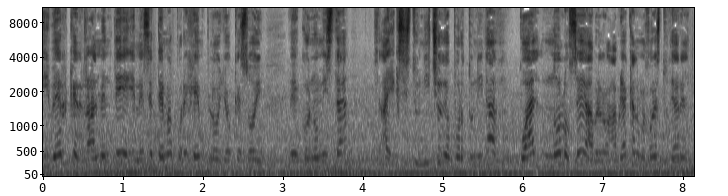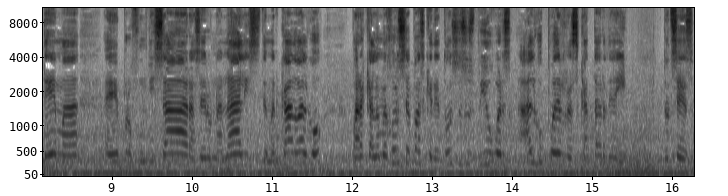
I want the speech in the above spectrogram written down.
y ver que realmente en ese tema, por ejemplo, yo que soy economista, existe un nicho de, oportuni utilidad. ¿Cuál? No lo sé. Habr- Habría que a lo mejor estudiar el tema, eh, profundizar, hacer un análisis de mercado, algo, para que a lo mejor sepas que de todos esos viewers algo puedes rescatar de ahí. Entonces,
